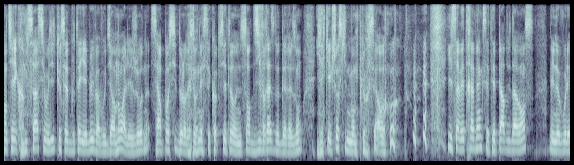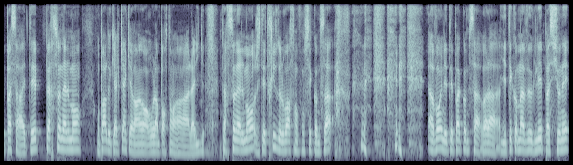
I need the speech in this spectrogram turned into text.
Quand il est comme ça, si vous dites que cette bouteille est bleue, il va vous dire non, elle est jaune. C'est impossible de le raisonner. C'est comme s'il était dans une sorte d'ivresse de déraison. Il y a quelque chose qui ne monte plus au cerveau. il savait très bien que c'était perdu d'avance, mais il ne voulait pas s'arrêter. Personnellement, on parle de quelqu'un qui avait un rôle important à la Ligue. Personnellement, j'étais triste de le voir s'enfoncer comme ça. Avant, il n'était pas comme ça. Voilà, il était comme aveuglé, passionné.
